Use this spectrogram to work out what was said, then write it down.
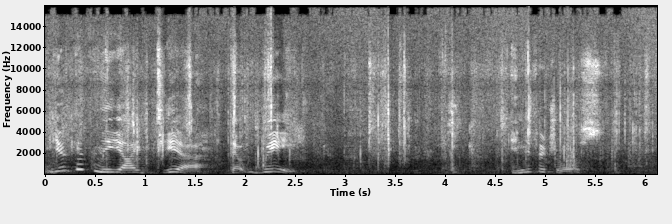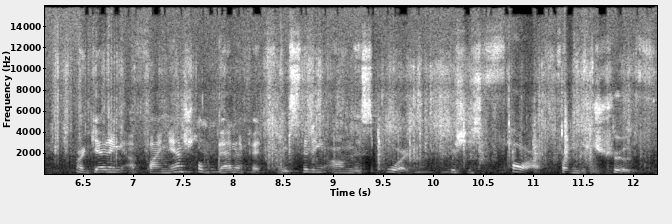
you're giving the idea that we, individuals, are getting a financial benefit from sitting on this board, which is far from the truth.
